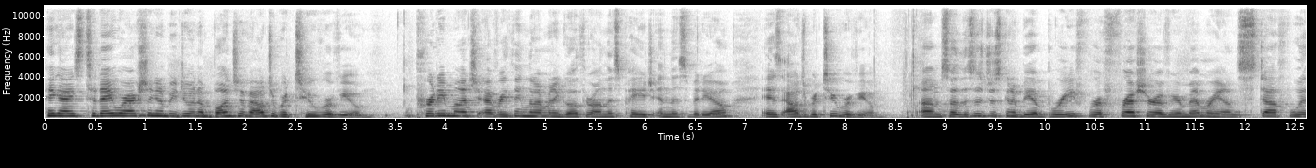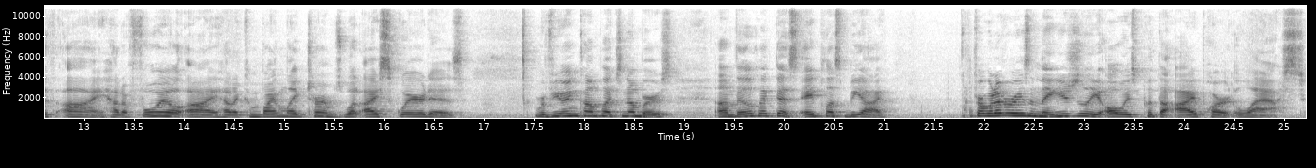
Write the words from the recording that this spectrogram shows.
Hey guys, today we're actually going to be doing a bunch of Algebra 2 review. Pretty much everything that I'm going to go through on this page in this video is Algebra 2 review. Um, so this is just going to be a brief refresher of your memory on stuff with I, how to FOIL I, how to combine like terms, what I squared is. Reviewing complex numbers, um, they look like this, A plus BI. For whatever reason, they usually always put the I part last.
